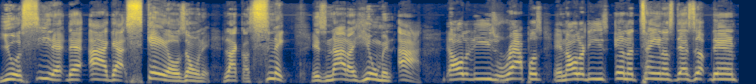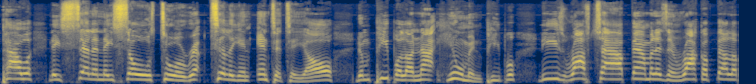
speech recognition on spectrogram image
You will see that that eye got scales on it like a snake. It's not a human eye. All of these rappers and all of these entertainers that's up there in power, they selling their souls to a reptilian entity, y'all. Them people are not human people. These Rothschild families and Rockefeller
